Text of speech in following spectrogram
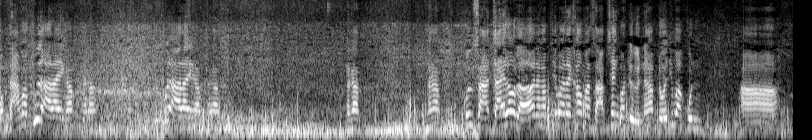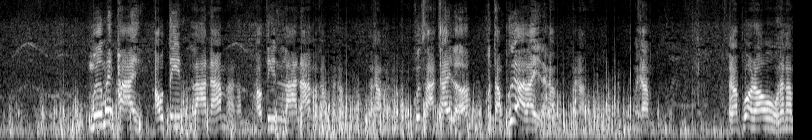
ผมถามว่าเพื่ออะไรครับนะครับ เพื่ออะไรครับนะครับนะครับนะครับ คุณสาใจแล้วเหรอนะครับ ที่ว่าได้เข้ามาสาบแช่งคนอื่นนะครับ โดยที่ว่าคุณมือไม่พาย เอาตีนลาน้ำอะครับ เอาตีนลาน้ำอะครับนะครับนะครับ คุณสาใจเหรอ คุณทำเพื่ออะไรนะครับนะครับนะครับ นะครับพวกเรานะครับ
